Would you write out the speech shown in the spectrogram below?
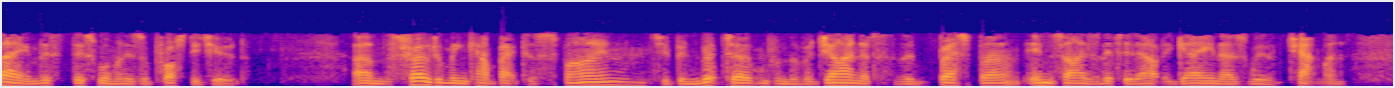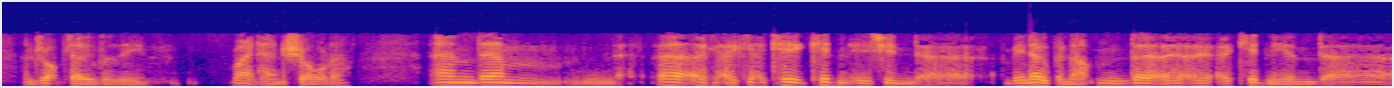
saying this this woman is a prostitute. Um, the throat had been cut back to spine. She'd been ripped open from the vagina to the breastbone. Insides lifted out again, as with Chapman, and dropped over the right hand shoulder. And um, uh, a, a, a, kidney she'd uh, been opened up, and uh, a, kidney and uh,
